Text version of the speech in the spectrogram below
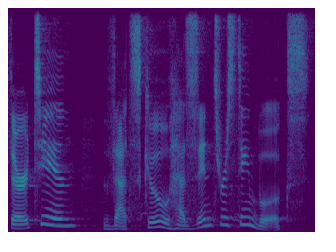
13. That school has interesting books.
